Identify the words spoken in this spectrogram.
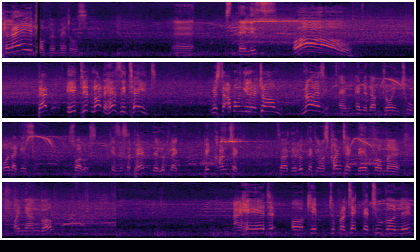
played of the middles. Uh, Stelis. Oh! That he did not hesitate. Mr. Abongile Tom, no hesitation, and ended up drawing two all against Swallows. Is this a pen? They look like big contact. So they looked like there was contact there from uh, Onyango. Ahead or keep to protect the two-goal lead.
